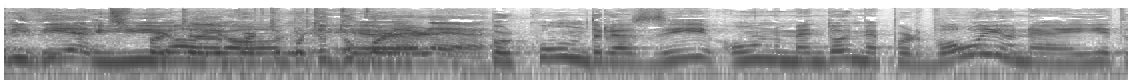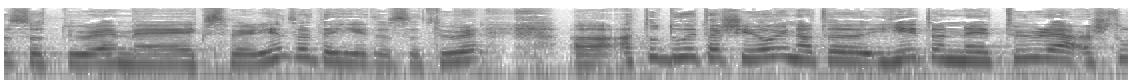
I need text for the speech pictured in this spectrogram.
30 jo, për të jo, për të për të dukur e re. Përkundrazi, un mendoj me përvojën e jetës së tyre, me eksperiencat e jetës së tyre, uh, ato duhet ta shijojnë atë jetën e tyre ashtu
